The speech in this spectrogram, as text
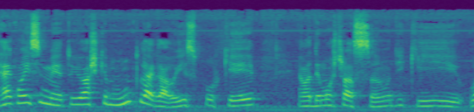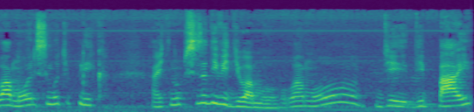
reconhecimento. E eu acho que é muito legal isso porque é uma demonstração de que o amor ele se multiplica. A gente não precisa dividir o amor. O amor de, de pai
